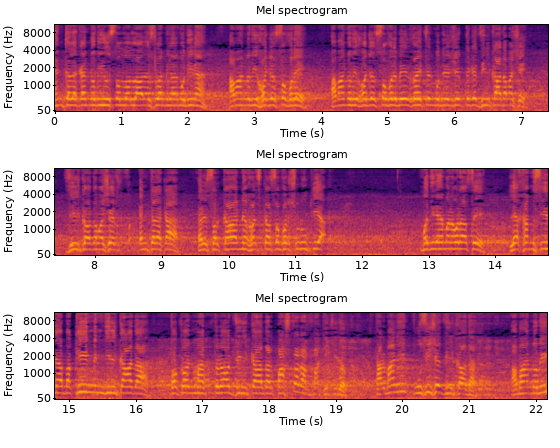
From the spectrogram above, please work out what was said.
এনকালাকার নবী সাল্লাহ ইসলাম মদিনা। আমার নবী হজর সফরে, আমার নবী হজর সফরে বের হয়েছেন মদিনা শরীফ থেকে জিলকা দামাসে জিলকা মাসের এনকালাকা তাহলে সরকার নে হজকা সফর শুরু কিয়া। মদিনায় মানবর আছে, লেখাম সিনা বাকিন মিন জিলকাদা। তখন মাত্র জিলকাদার পাঁচটা রাত বাকি ছিল। তার মানে পঁচিশে জিলকাদা। আমার নবী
